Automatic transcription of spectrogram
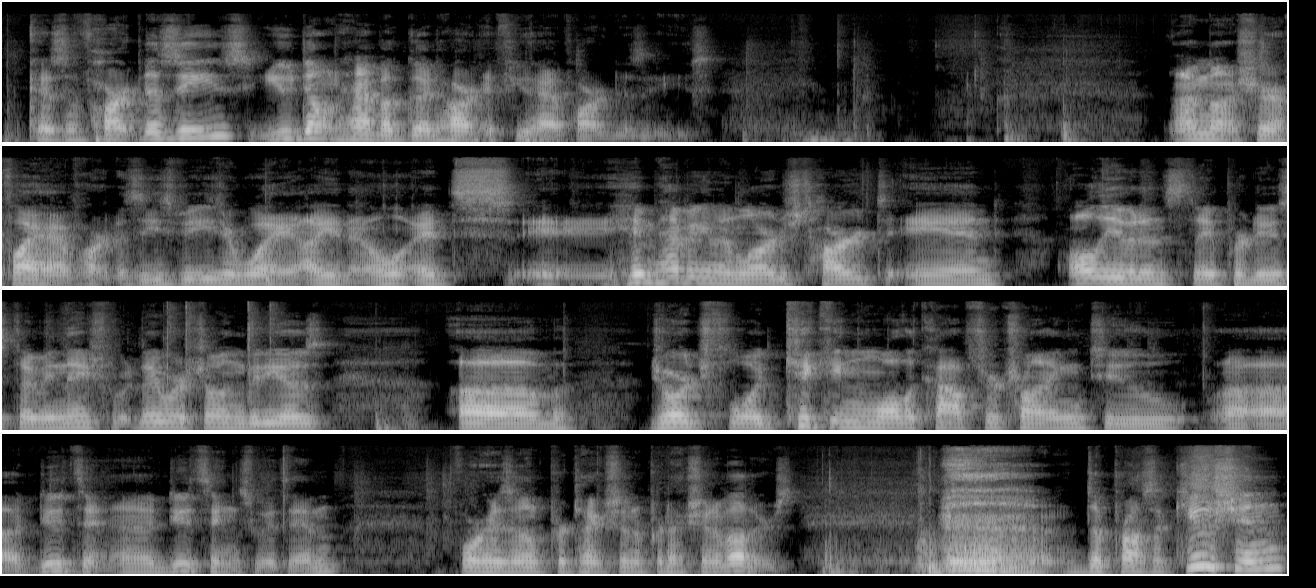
because of heart disease, you don't have a good heart if you have heart disease. I'm not sure if I have heart disease, but either way, I, you know, it's uh, him having an enlarged heart and all the evidence they produced. I mean, they they were showing videos of George Floyd kicking while the cops are trying to uh, do th- uh, do things with him for his own protection and protection of others. the prosecution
